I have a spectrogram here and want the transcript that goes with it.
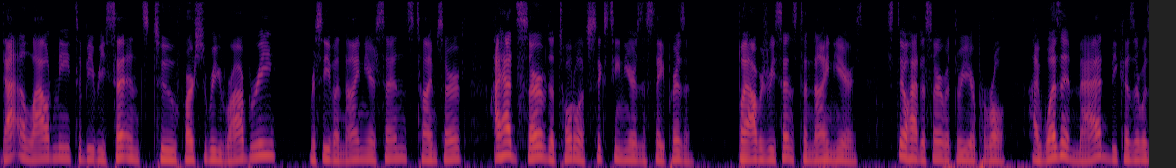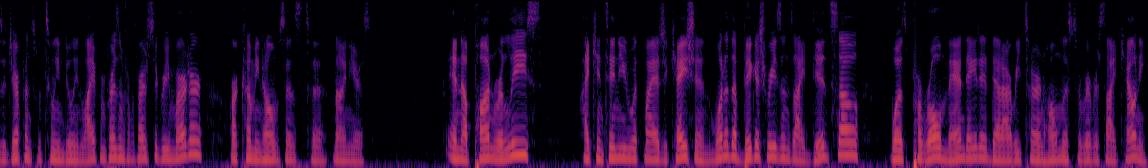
That allowed me to be resentenced to first degree robbery, receive a nine year sentence, time served. I had served a total of 16 years in state prison, but I was resentenced to nine years. Still had to serve a three year parole. I wasn't mad because there was a difference between doing life in prison for first degree murder or coming home since to nine years. And upon release, I continued with my education. One of the biggest reasons I did so was parole mandated that I return homeless to Riverside County.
